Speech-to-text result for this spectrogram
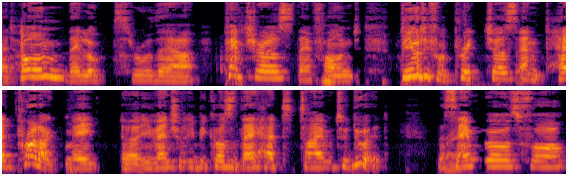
at home. They looked through their pictures, they found beautiful pictures and had product made uh, eventually because they had time to do it. The right. same goes for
